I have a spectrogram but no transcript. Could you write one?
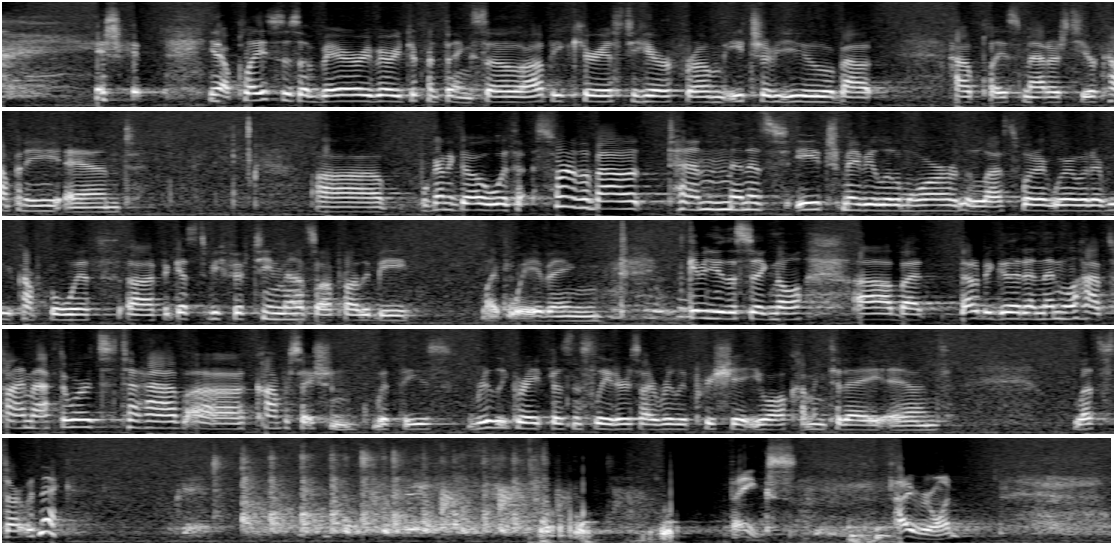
you know, place is a very, very different thing. So I'll be curious to hear from each of you about how place matters to your company and uh, we're going to go with sort of about 10 minutes each, maybe a little more, a little less, whatever, whatever you're comfortable with. Uh, if it gets to be 15 minutes, I'll probably be like waving, giving you the signal. Uh, but that'll be good. And then we'll have time afterwards to have a conversation with these really great business leaders. I really appreciate you all coming today. And let's start with Nick. Thanks. Hi, everyone.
